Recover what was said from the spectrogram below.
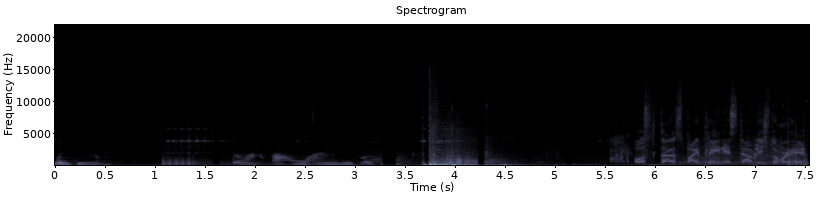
way too long. A battle and. Hostile spy plane established overhead.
